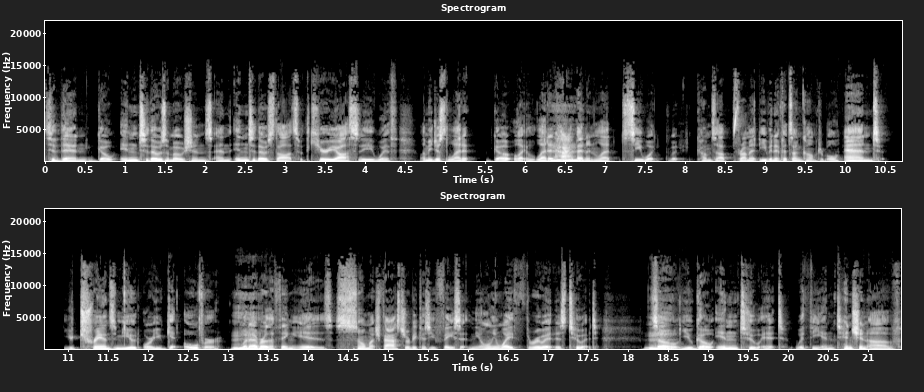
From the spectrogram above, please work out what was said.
to then go into those emotions and into those thoughts with curiosity. With let me just let it go, like let it mm-hmm. happen, and let see what what comes up from it, even if it's uncomfortable, and you transmute or you get over mm-hmm. whatever the thing is so much faster because you face it. And the only way through it is to it. So you go into it with the intention of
